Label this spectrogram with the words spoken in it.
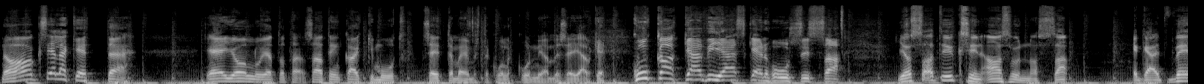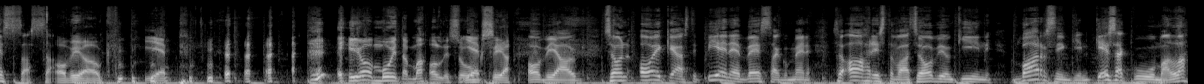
no onko siellä ketään? Ei ollut, ja tota, saatiin kaikki muut seitsemän ihmistä kuulle kunniamme sen jälkeen. Kuka kävi äsken huussissa? Jos sä oot yksin asunnossa ja käyt vessassa, Ovi auki. jep, ei ole muita mahdollisuuksia. Jep, ovi auki. Se on oikeasti pieneen vessaan, kun menee. Se on ahdistavaa, että se ovi on kiinni. Varsinkin kesäkuumalla.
